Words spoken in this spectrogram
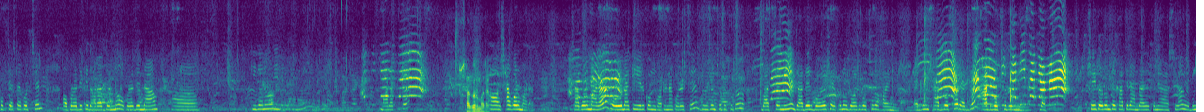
খুব চেষ্টা করছেন অপরাধীকে ধরার জন্য। অপরাধীর নাম কি যেন? মারাকটা সাগর মারা সাগর মারা সাগর মারা ও নাকি এরকম ঘটনা করেছে। দুইজন ছোট ছোট বাচ্চা নিয়ে যাদের বয়স এখনও দশ বছরও হয়নি। একজন সাত বছর, একজন আট বছরের মেয়ে বাচ্চা। সেই তদন্তের খাতিরে আমরা এখানে আসলাম এবং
